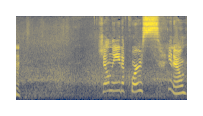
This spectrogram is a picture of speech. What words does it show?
She'll need, of course, you know,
